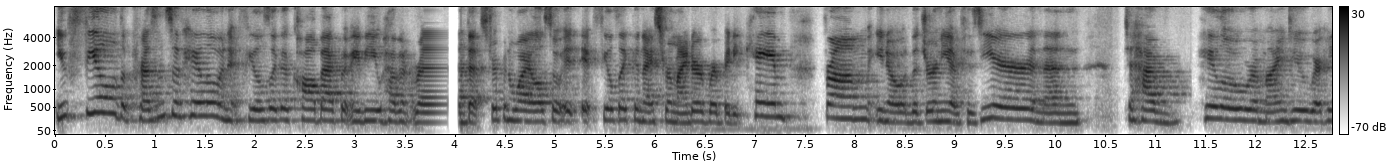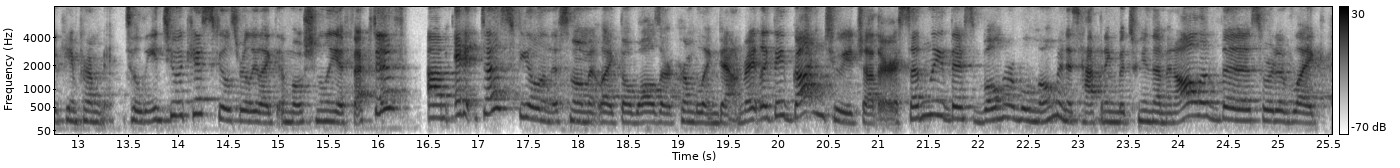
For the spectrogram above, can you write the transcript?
you feel the presence of Halo and it feels like a callback, but maybe you haven't read that strip in a while. So it, it feels like a nice reminder of where Bitty came from, you know, the journey of his year and then to have Halo remind you where he came from to lead to a kiss feels really like emotionally effective. Um, and it does feel in this moment like the walls are crumbling down, right? Like they've gotten to each other. Suddenly, this vulnerable moment is happening between them, and all of the sort of like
